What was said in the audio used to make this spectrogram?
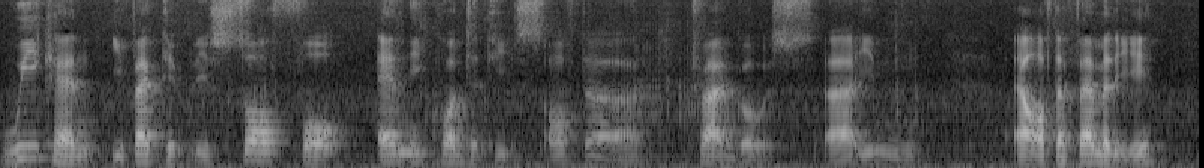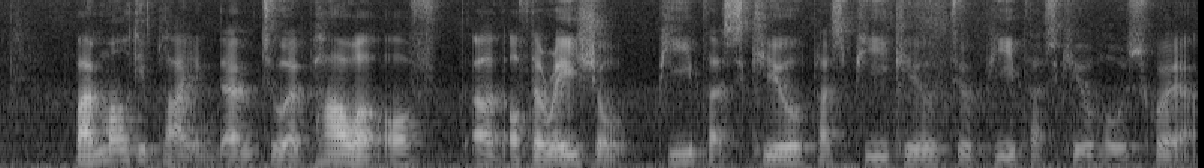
we can effectively solve for any quantities of the triangles uh, in uh, of the family by multiplying them to a power of uh, of the ratio p plus q plus pq to p plus q whole square.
